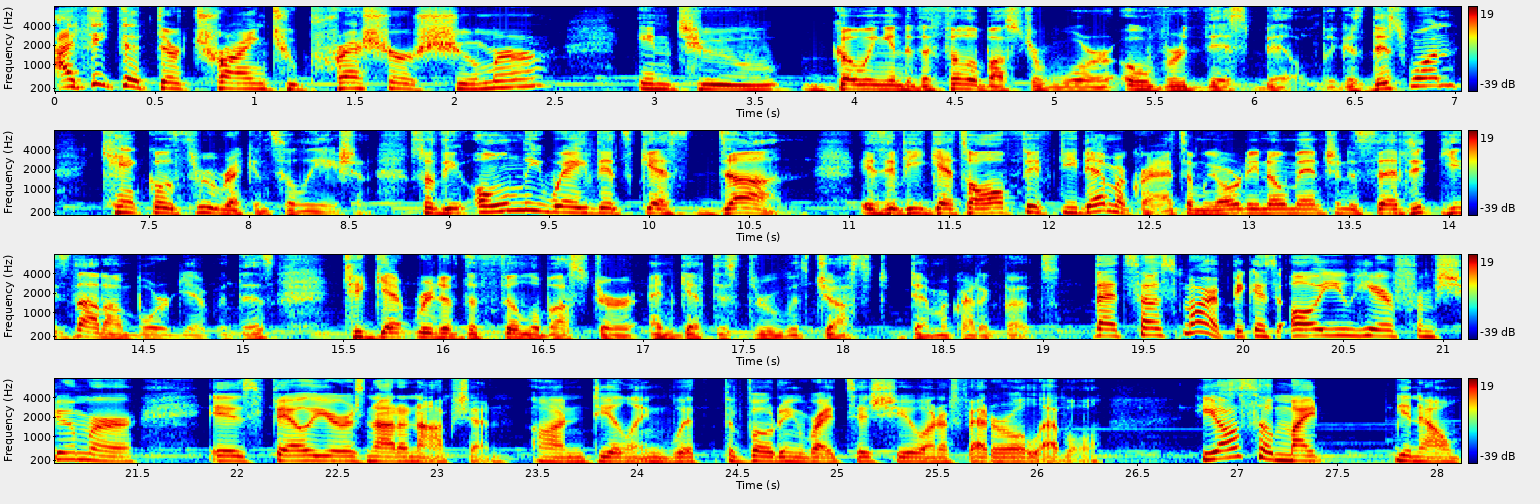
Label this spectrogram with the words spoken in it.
I think that they're trying to pressure Schumer into going into the filibuster war over this bill because this one can't go through reconciliation. So the only way this gets done is if he gets all 50 Democrats, and we already know Manchin has said he's not on board yet with this, to get rid of the filibuster and get this through with just Democratic votes. That's so smart because all you hear from Schumer is failure is not an option on dealing with the voting rights issue on a federal level. He also might, you know,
